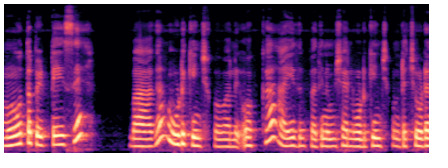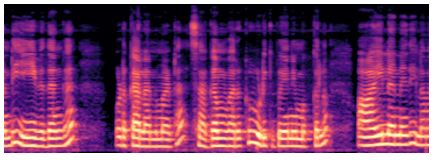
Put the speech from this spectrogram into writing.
మూత పెట్టేసి బాగా ఉడికించుకోవాలి. ఒక్క ఐదు పది నిమిషాలు ఉడికించుకుంటే చూడండి ఈ విధంగా ఉడకాలన్నమాట. సగం వరకు ఉడికిపోయిన ముక్కలు. ఆయిల్ అనేది ఇలా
